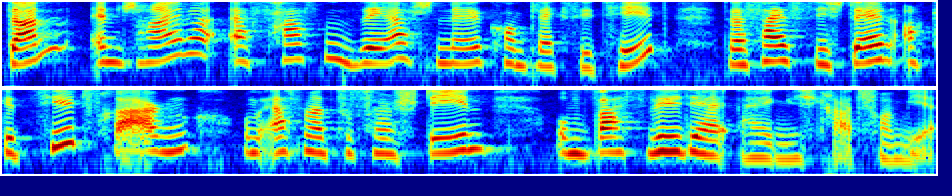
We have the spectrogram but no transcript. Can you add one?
Dann Entscheider erfassen sehr schnell Komplexität. Das heißt, sie stellen auch gezielt Fragen, um erstmal zu verstehen, um was will der eigentlich gerade von mir.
